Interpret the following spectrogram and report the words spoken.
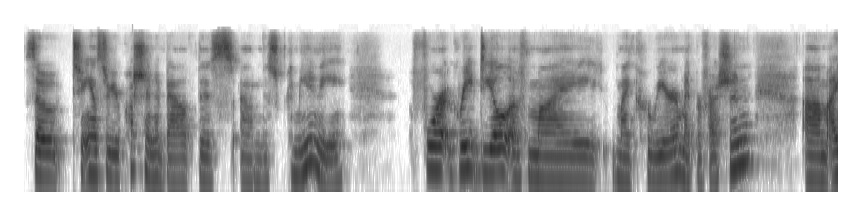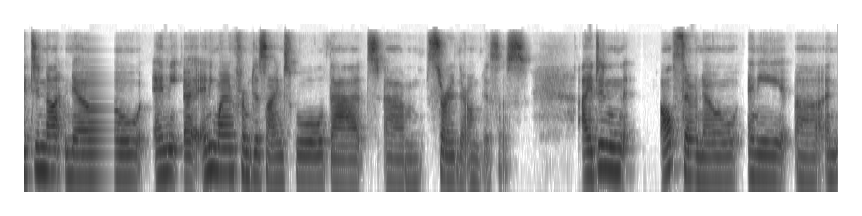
So to answer your question about this, um, this community, for a great deal of my my career, my profession, um, I did not know any uh, anyone from design school that um, started their own business. I didn't also know any uh,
